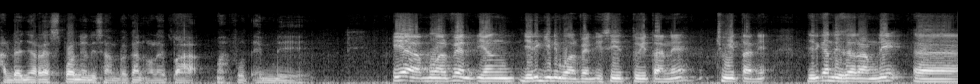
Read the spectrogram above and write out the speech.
adanya respon yang disampaikan oleh Pak Mahfud MD. Iya, Bung Alvin, yang jadi gini Bung Alvin, isi tweetannya, cuitannya jadi kan Riza Ramli uh,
